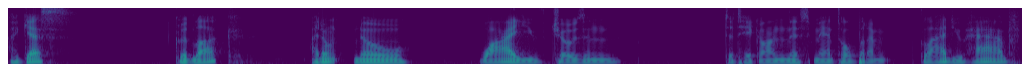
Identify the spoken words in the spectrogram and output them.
i guess good luck i don't know why you've chosen to take on this mantle but i'm glad you have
